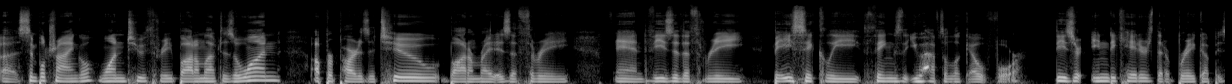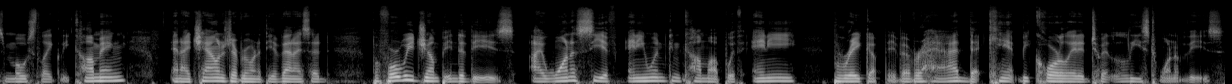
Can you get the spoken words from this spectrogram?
a simple triangle one, two, three. Bottom left is a one, upper part is a two, bottom right is a three. And these are the three basically things that you have to look out for. These are indicators that a breakup is most likely coming. And I challenged everyone at the event. I said, before we jump into these, I want to see if anyone can come up with any breakup they've ever had that can't be correlated to at least one of these.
